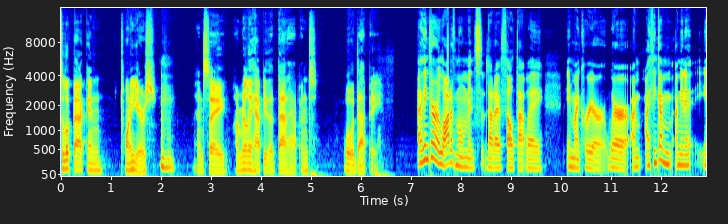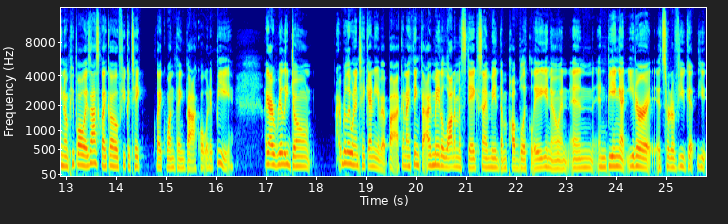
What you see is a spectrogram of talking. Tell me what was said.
to look back in 20 years Mm-hmm. and say, I'm really happy that that happened, what would that be? I think there are a lot of moments that I've felt that way in my career where I'm I think I'm I mean uh, you know people always ask like oh if you could take like one thing back what would it be? Like I really don't I really wouldn't take any of it back and I think that I've made a lot of mistakes and I've made them publicly, you know, and and and being at Eater it's sort of you get you,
